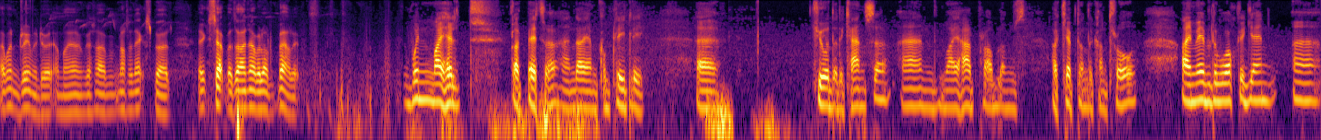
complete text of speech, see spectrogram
I wouldn't dream of doing it on my own because I'm not an expert except that I know a lot about it. when my health got better and I am completely uh, cured of the cancer and my heart problems are kept under control. I'm able to walk again uh,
